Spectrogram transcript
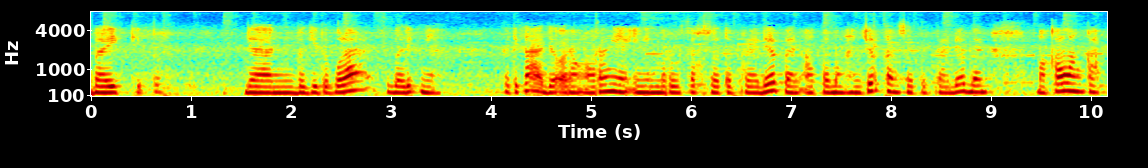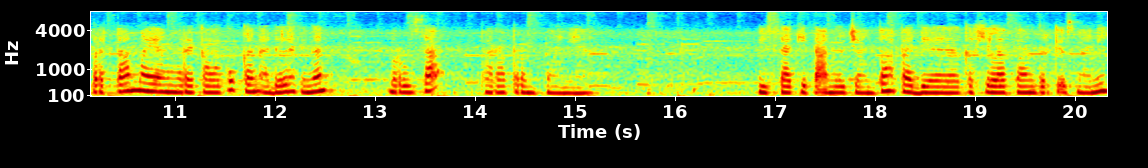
baik gitu. Dan begitu pula sebaliknya. Ketika ada orang-orang yang ingin merusak suatu peradaban atau menghancurkan suatu peradaban, maka langkah pertama yang mereka lakukan adalah dengan merusak para perempuannya. Bisa kita ambil contoh pada kekhilafan Turki Utsmani.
